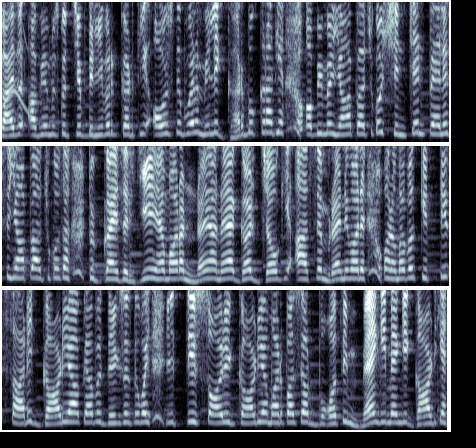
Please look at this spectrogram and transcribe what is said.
गाइस अभी हमने उसको चिप डिलीवर कर दी और उसने बोला मेरे लिए घर बुक करा दिया। अभी मैं यहाँ पे आ चुका हूँ शिनचैन पहले से यहाँ पे आ चुका था। तो गाइस ये है हमारा नया नया घर जो कि आज से हम रहने वाले और हमारे पास कितनी सारी गाड़ियाँ आप यहाँ पे देख सकते हो भाई। इतनी सारी गाड़ियाँ हमारे पास है और बहुत ही महँगी महँगी गाड़ियाँ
